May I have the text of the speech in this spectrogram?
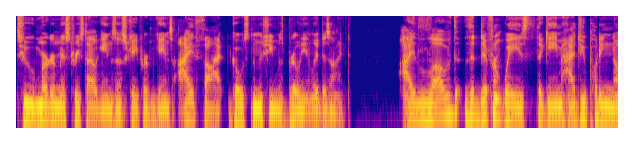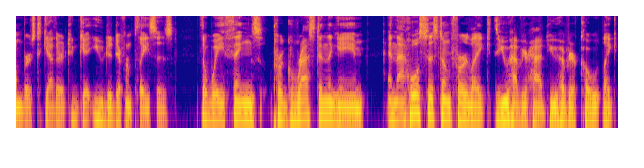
to murder mystery style games and escape room games, I thought Ghost in the Machine was brilliantly designed. I loved the different ways the game had you putting numbers together to get you to different places, the way things progressed in the game, and that whole system for like, do you have your hat? Do you have your coat? Like,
